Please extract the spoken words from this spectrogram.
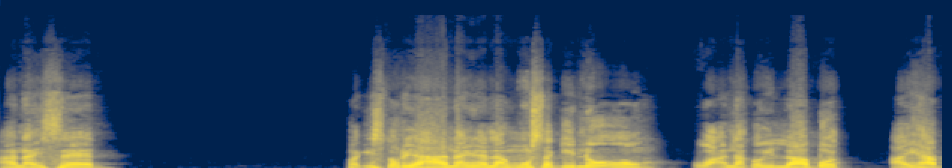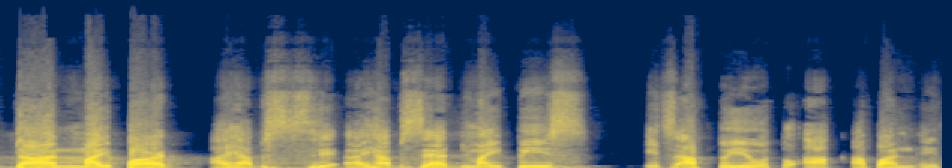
And I said, pag-istoryahanay na lang mo sa ginoo, wa na ko'y labot. I have done my part, I have, I have said my piece, It's up to you to act upon it.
